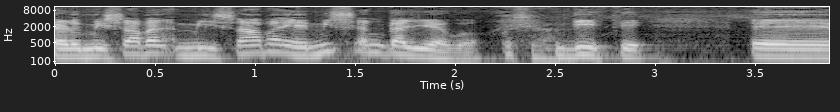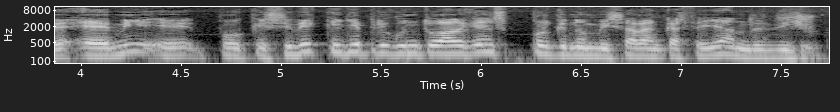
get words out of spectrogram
pero misaba, misaba e misa en gallego. O sea. Dice, eh, eh, eh, porque se ve que lle preguntou a alguén porque non me en castellano e dixo,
